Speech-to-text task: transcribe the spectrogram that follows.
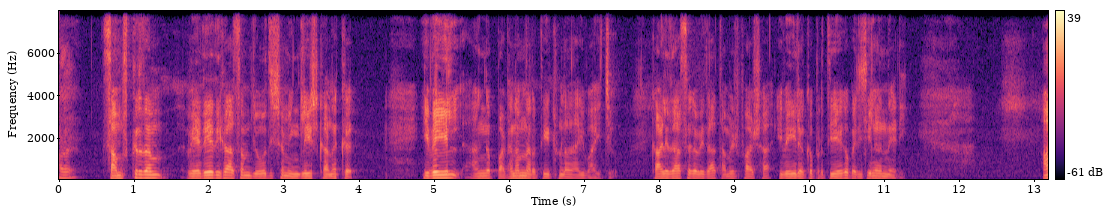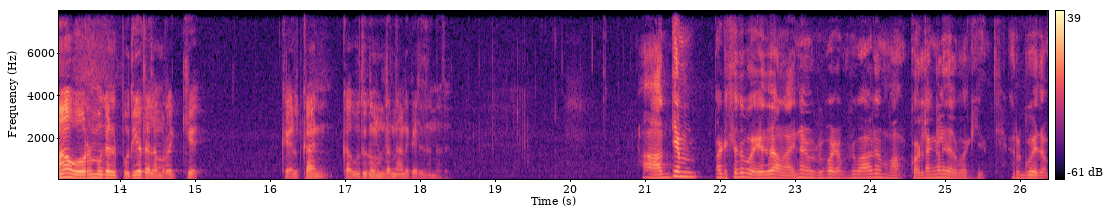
അതെ. സംസ്കൃതം വേദേതിഹാസം ജ്യോതിഷം ഇംഗ്ലീഷ് കണക്ക് ഇവയിൽ അങ്ങ് പഠനം നടത്തിയിട്ടുള്ളതായി വായിച്ചു. കാളിദാസ കവിത തമിഴ് ഭാഷ ഇവയിലൊക്കെ പ്രത്യേക പരിശീലനം നേടി. ആ ഓർമ്മകൾ പുതിയ തലമുറയ്ക്ക് കേൾക്കാൻ കൗതുകമുണ്ടെന്നാണ് കരുതുന്നത്. ആദ്യം പഠിച്ചത് ഏതാണ് അതിന് ഒരുപാട് ഒരുപാട് കൊല്ലങ്ങൾ ചിലവാക്കി. ഋഗ്വേദം.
